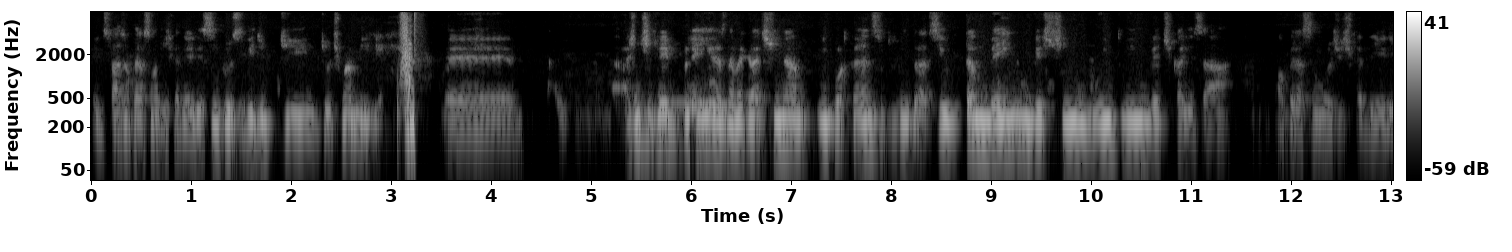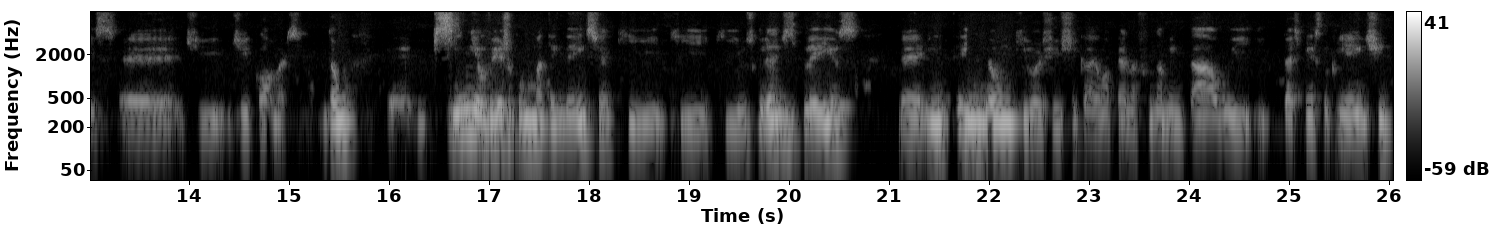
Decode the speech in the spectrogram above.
Eles fazem a operação logística deles, inclusive de, de, de última milha. É, a gente vê players na América Latina importantes, inclusive no Brasil, também investindo muito em verticalizar a operação logística deles é, de e-commerce. então, é, sim, eu vejo como uma tendência que, que, que os grandes players é, entendam que logística é uma perna fundamental e, e da experiência do cliente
